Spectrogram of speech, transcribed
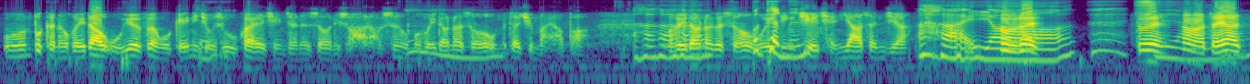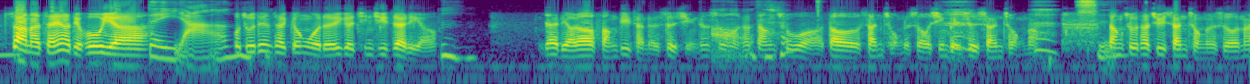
我们不可能回到五月份我给你对。九十五块的行程的时候，你说啊，老师，我们回到那时候嗯。我们再去买好不好？回到那个时候，我一定借钱压身家，哎呦，对不对？对，是啊。上哪怎样，上哪怎样的后呀？对呀，我昨天才跟我的一个亲戚在聊，嗯。在聊到房地产的事情。他说他当初啊到三重的时候，新北市三重嘛，是，当初他去三重的时候，那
